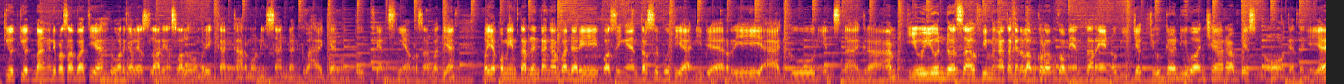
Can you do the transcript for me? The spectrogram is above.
Cute-cute banget nih persahabat ya Keluarga Leslar yang selalu memberikan keharmonisan dan kebahagiaan untuk fansnya persahabat ya. Banyak komentar dan tanggapan dari postingan tersebut yakni dari akun Instagram. Yuyun Dosafi mengatakan dalam kolom komentar Eno bijak juga diwawancara Besno katanya ya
